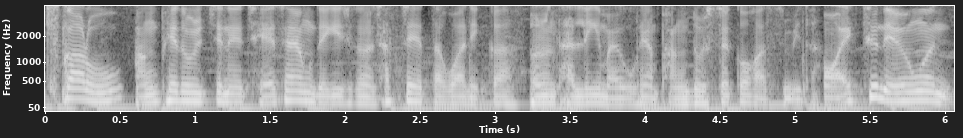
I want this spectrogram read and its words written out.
추가로 방패 돌진의 재사용 대기 시간을 삭제했다고 하니까 저는 달리기 말고 그냥 방돌 쓸 것 같습니다. 어, 액트 내용은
